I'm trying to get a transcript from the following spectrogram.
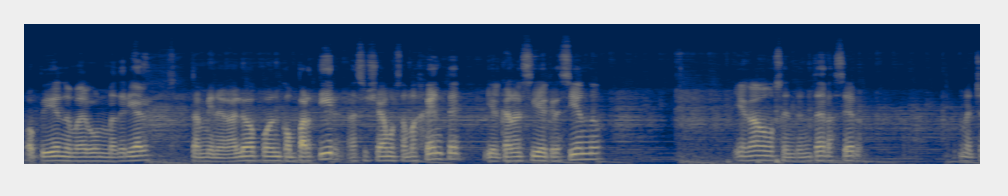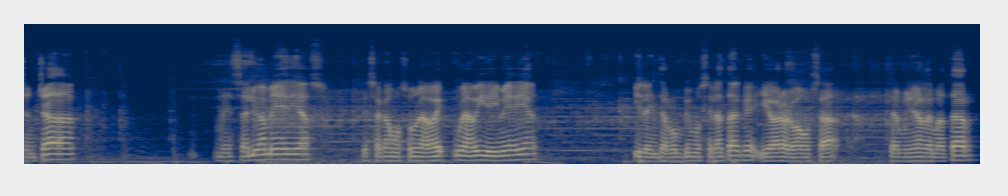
o pidiéndome algún material, también háganlo, pueden compartir, así llegamos a más gente y el canal sigue creciendo. Y acá vamos a intentar hacer una chanchada. Me salió a medias, le sacamos una, vida y media y le interrumpimos el ataque y ahora lo vamos a terminar de matar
